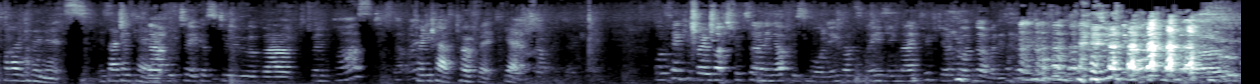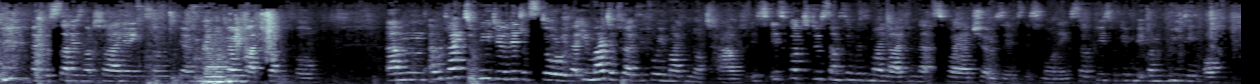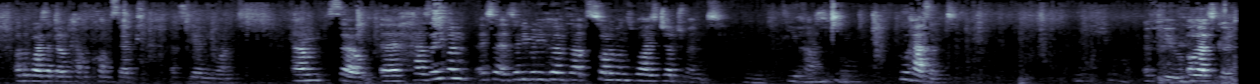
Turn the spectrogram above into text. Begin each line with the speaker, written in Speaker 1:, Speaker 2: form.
Speaker 1: 25 minutes. Is that okay?
Speaker 2: That would take us to about 20 past, is that right?
Speaker 1: 20 past, perfect, yeah.
Speaker 2: right, okay. Well, thank you very much for turning up this morning. That's amazing. 9.50, I thought nobody's going to come. And the sun is not shining, so yeah, thank you very much. Um, I would like to read you a little story that you might have heard before, you might not have. It's, it's got to do something with my life, and that's why I chose it this morning. So please forgive me if I'm reading off, otherwise, I don't have a concept. That's the only one. Um, so, uh, has anyone has, has, anybody heard about Solomon's wise judgment? You have. Who hasn't? A few. Oh, that's good.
